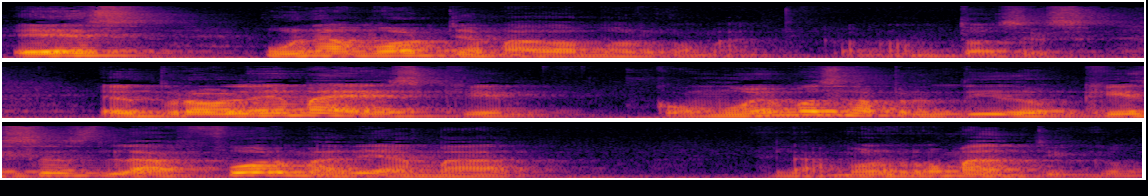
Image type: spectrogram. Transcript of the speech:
es un amor llamado amor romántico, ¿no? Entonces, el problema es que como hemos aprendido que esa es la forma de amar, el amor romántico,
